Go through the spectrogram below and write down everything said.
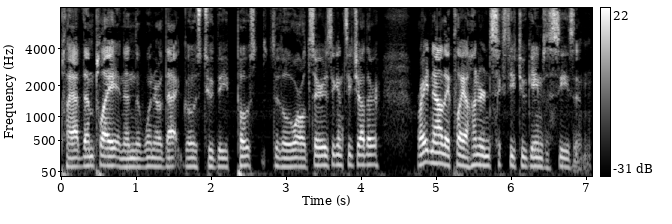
have them play, and then the winner of that goes to the post to the World Series against each other. Right now, they play 162 games a season.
